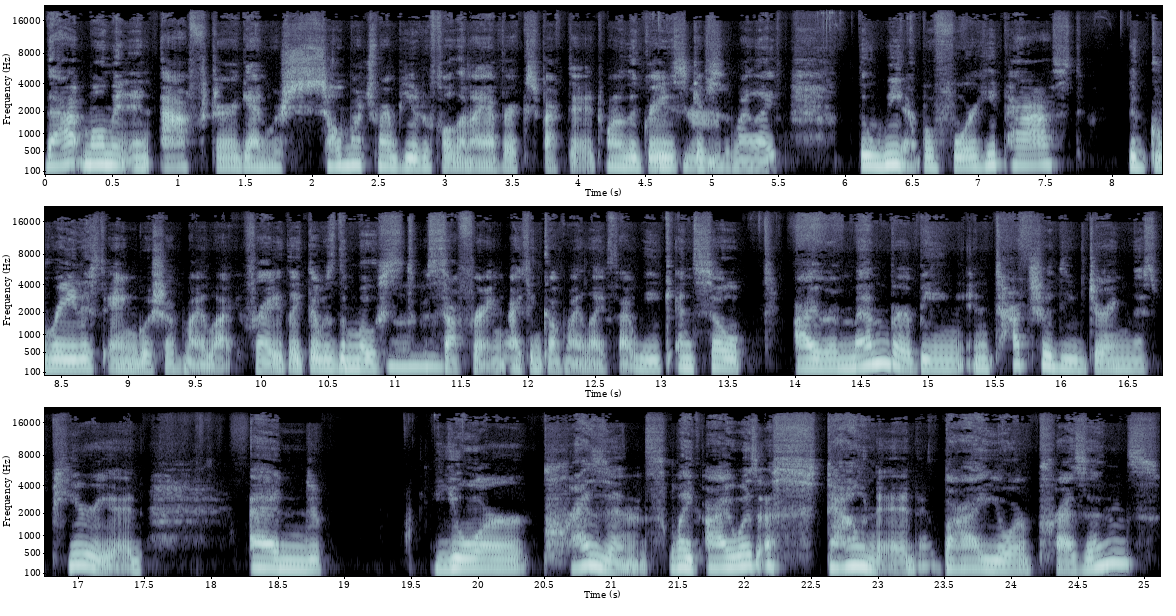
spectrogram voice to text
that moment and after again were so much more beautiful than i ever expected one of the greatest mm-hmm. gifts of my life the week yeah. before he passed the greatest anguish of my life right like there was the most mm-hmm. suffering i think of my life that week and so i remember being in touch with you during this period and your presence. Like I was astounded by your presence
